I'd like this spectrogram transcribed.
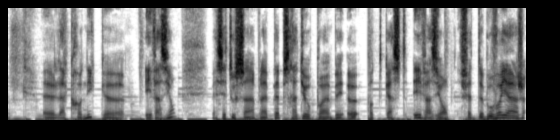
euh, la chronique euh, Évasion, ben, c'est tout simple, hein, pepsradio.be, podcast Évasion. Faites de beaux voyages.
